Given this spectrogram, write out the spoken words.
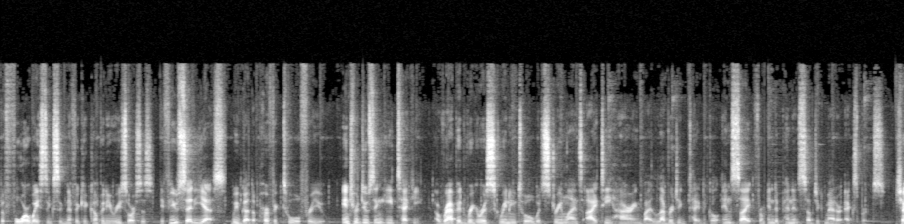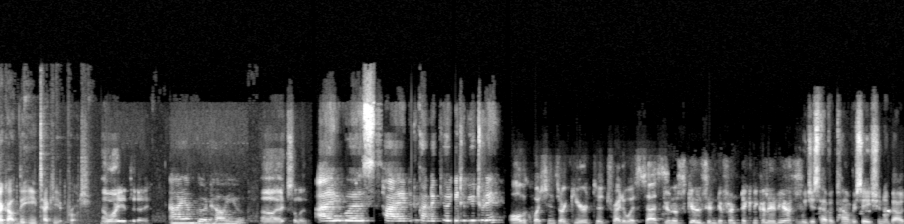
before wasting significant company resources? If you said yes, we've got the perfect tool for you. Introducing eTeki, a rapid, rigorous screening tool which streamlines IT hiring by leveraging technical insight from independent subject matter experts. Check out the eTeki approach. How are you today? I am good. How are you? Oh, excellent. I was hired to conduct your interview today. All the questions are geared to try to assess your know skills in different technical areas we just have a conversation about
